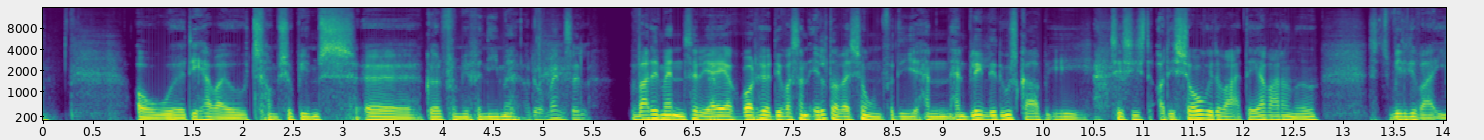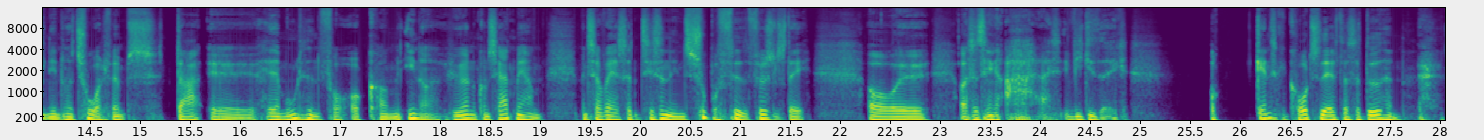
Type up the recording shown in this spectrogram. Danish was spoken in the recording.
Og øh, det her var jo Tom Schubims øh, Girl from Ipanema. Ja, og det var manden selv. Var det manden selv? Ja, jeg kunne godt høre, at det var sådan en ældre version, fordi han, han blev lidt uskarp i, til sidst. Og det sjove ved det var, at da jeg var dernede, hvilket var i 1992, der øh, havde jeg muligheden for at komme ind og høre en koncert med ham. Men så var jeg sådan, til sådan en super fed fødselsdag. Og, øh, og så tænkte jeg, ah, vi gider ikke. Og ganske kort tid efter, så døde han.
